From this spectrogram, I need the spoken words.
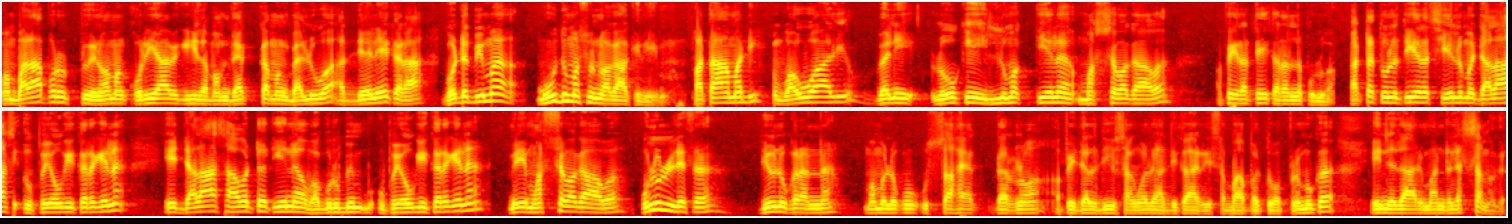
මම බලාපොරොත්තු වෙනවා මං කොරියාවේ ගිහිල්ලා මම දැක්ක මං බැලුවා අධ්‍යයනය කරා ගොඩබිම මූදු මසුන් වගා කිරීම. පතාමඩි වව්වාලියෝ වැනි ලෝකයේ ඉල්ලුමක් තියෙන මස්ස වගාව අපේ රටේ කරන්න පුළුවන්. රට තුළ තියෙන සියලුම ජලාශ උපයෝගී කරගෙන ඒ ජලාසාවට තියෙන වගුරුබිම් උපයෝගී කරගෙන මේ මස්ස වගාව පුළුල් ලෙස දියුණු කරන්න මම ලොකු උත්සාහයක් දරනවා අපේ ජලජීව සංවර්ධන අධිකාරී සභාපතිතුමා ප්‍රමුඛ ඒ නිලධාරි මණ්ඩලයත් සමග.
